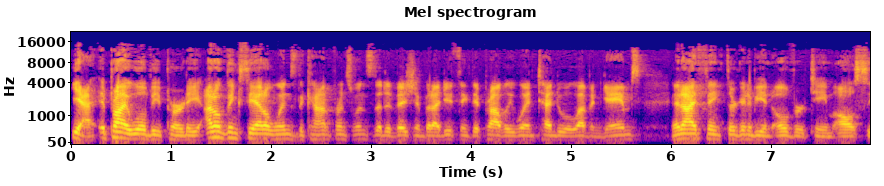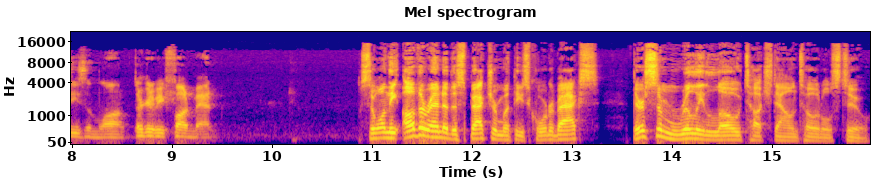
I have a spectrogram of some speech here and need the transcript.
yeah, it probably will be Purdy. I don't think Seattle wins the conference, wins the division, but I do think they probably win 10 to 11 games. And I think they're going to be an over team all season long. They're going to be fun, man. So on the other end of the spectrum with these quarterbacks, there's some really low touchdown totals too.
